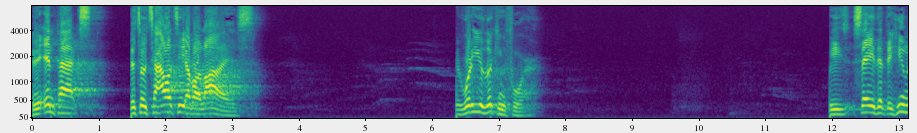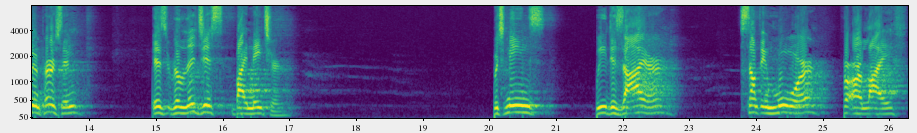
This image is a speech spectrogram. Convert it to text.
And it impacts the totality of our lives. what are you looking for? We say that the human person is religious by nature, which means we desire something more for our life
